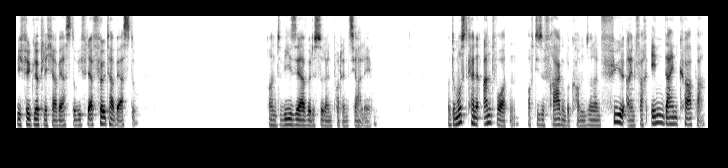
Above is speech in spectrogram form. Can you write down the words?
Wie viel glücklicher wärst du? Wie viel erfüllter wärst du? Und wie sehr würdest du dein Potenzial leben? Und du musst keine Antworten auf diese Fragen bekommen, sondern fühl einfach in deinen Körper.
